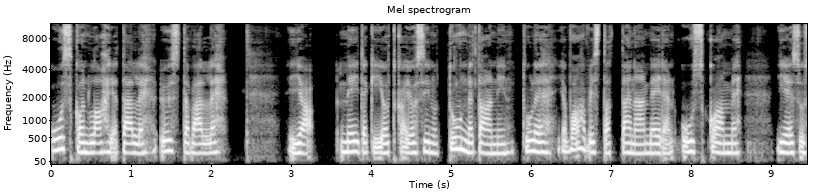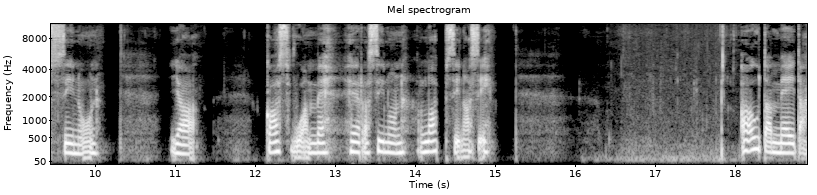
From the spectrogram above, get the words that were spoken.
uskon lahja tälle ystävälle. Ja meitäkin, jotka jo sinut tunnetaan, niin tule ja vahvista tänään meidän uskoamme Jeesus sinuun ja kasvuamme Herra sinun lapsinasi. Auta meitä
